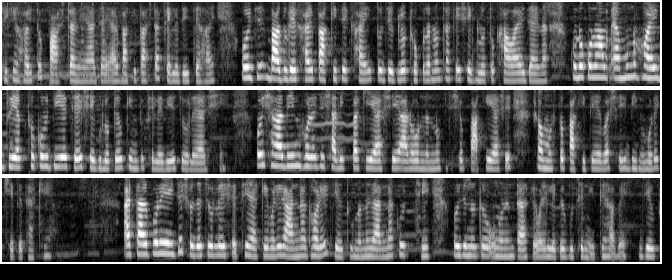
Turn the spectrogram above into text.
থেকে হয়তো পাঁচটা নেওয়া যায় আর বাকি পাঁচটা ফেলে দিতে হয়। ওই যে বাদুড়ে খায় পাখিতে খায় তো যেগুলো ঠোকরানো থাকে সেগুলো তো খাওয়াই যায় না। কোনো কোনো আম এমনও হয় দু এক ঠোকর দিয়েছে, সেগুলোকেও কিন্তু ফেলে দিয়ে চলে আসি। ওই সারাদিন ভরে যে শালিক পাখি আসে আরও অন্যান্য যেসব পাখি আসে, সমস্ত পাখিতে এবার সেই দিন ভরে খেতে থাকে। আর তারপরে এই যে সোজা চলে এসেছি একেবারে রান্নাঘরে, যেহেতু উনুনে রান্না করছি, ওই জন্য তো উনুনটা একেবারে লেপে পুছে নিতে হবে। যেহেতু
